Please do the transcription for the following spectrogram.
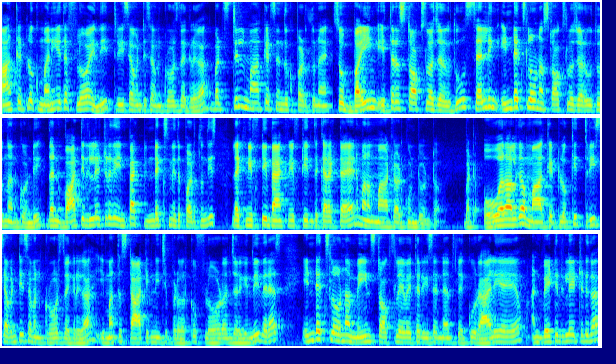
మార్కెట్లోకి మనీ అయితే ఫ్లో అయింది త్రీ సెవెంటీ సెవెన్ క్రోర్స్ దగ్గరగా బట్ స్టిల్ మార్కెట్స్ ఎందుకు పడుతున్నాయి? సో బయింగ్ ఇతర స్టాక్స్లో జరుగుతూ సెల్లింగ్ ఇండెక్స్లో ఉన్న స్టాక్స్లో జరుగుతుంది అనుకోండి దాని వాటి రిలేటెడ్గా ఇంపాక్ట్ ఇండెక్స్ మీద పడుతుంది. లైక్ నిఫ్టీ బ్యాంక్ నిఫ్టీ ఇంత కరెక్ట్ అయ్యని మనం మాట్లాడుకుంటూ ఉంటాం. బట్ ఓవరాల్గా మార్కెట్లోకి త్రీ సెవెంటీ సెవెన్ క్రోర్స్ దగ్గరగా ఈ మంత్ స్టార్టింగ్ నుంచి ఇప్పటి వరకు ఫ్లో అవడం జరిగింది. వెరాస్ ఇండెక్స్లో ఉన్న మెయిన్ స్టాక్స్లో ఏవైతే రీసెంట్ టైమ్స్లో ఎక్కువ ర్యాలీ అయ్యాయో అండ్ వేటి రిలేటెడ్గా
